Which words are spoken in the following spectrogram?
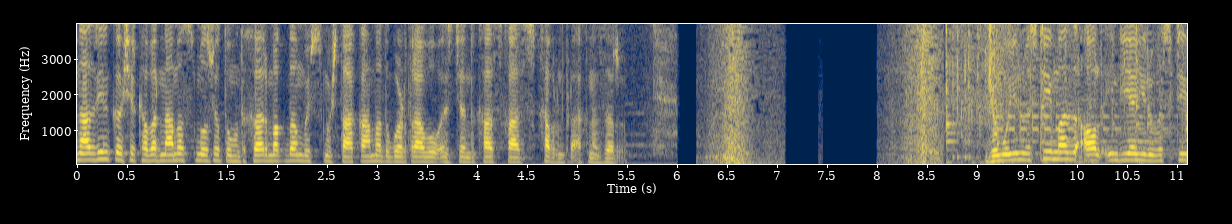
ناظرین کشر خبر نامس مز تہد خیر مقدم بس مشتاق احمد گوڑ ترو اس چند خاص خاص خبرن پر اخ نظر۔ جموں یونیورسٹی مز all India university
